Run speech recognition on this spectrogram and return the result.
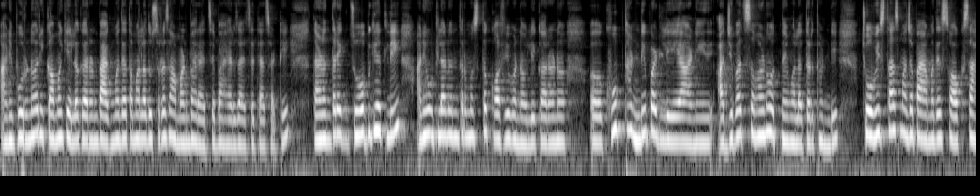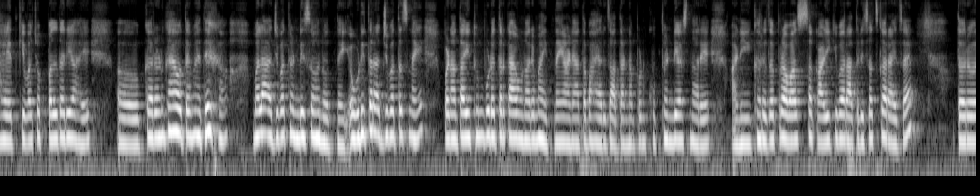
आणि पूर्ण रिकामं केलं कारण बॅगमध्ये आता मला दुसरं सामान भरायचं बाहेर जायचं त्यासाठी. त्यानंतर एक झोप घेतली आणि उठल्यानंतर मस्त कॉफी बनवली कारण खूप थंडी पडली आहे आणि अजिबात सहन होत नाही मला तर थंडी. चोवीस तास माझ्या पायामध्ये सॉक्स आहेत किंवा चप्पल तरी आहे. कारण काय होतं माहिती आहे का? मला अजिबात थंडी सहन होत नाही. एवढी तर अजिबातच नाही पण आता इथून पुढे तर काय होणार आहे माहीत नाही आणि आता बाहेर जाताना पण खूप थंडी असणार आहे. आणि खरं तर प्रवास सकाळी किंवा रात्रीचाच करायचा आहे. तर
